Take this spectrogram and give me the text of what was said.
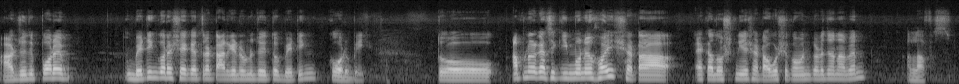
আর যদি পরে ব্যাটিং করে, সেক্ষেত্রে টার্গেট অনুযায়ী তো ব্যাটিং করবেই। তো আপনার কাছে কি মনে হয়? সেটা একাদশ নিয়ে সেটা অবশ্যই কমেন্ট করে জানাবেন। আল্লাহ হাফেজ।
